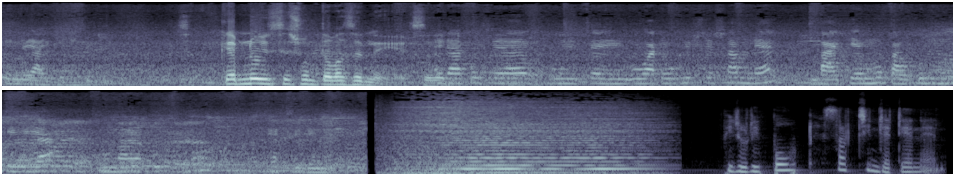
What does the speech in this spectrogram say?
তুলে আই করছি কেমনে হইছে শুনতে পাচ্ছেন নেই accident? এটা হচ্ছে ওয়াটার অফিসের সামনে বাইকে মুখা মুখি গিয়া ওনার accident video report search India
